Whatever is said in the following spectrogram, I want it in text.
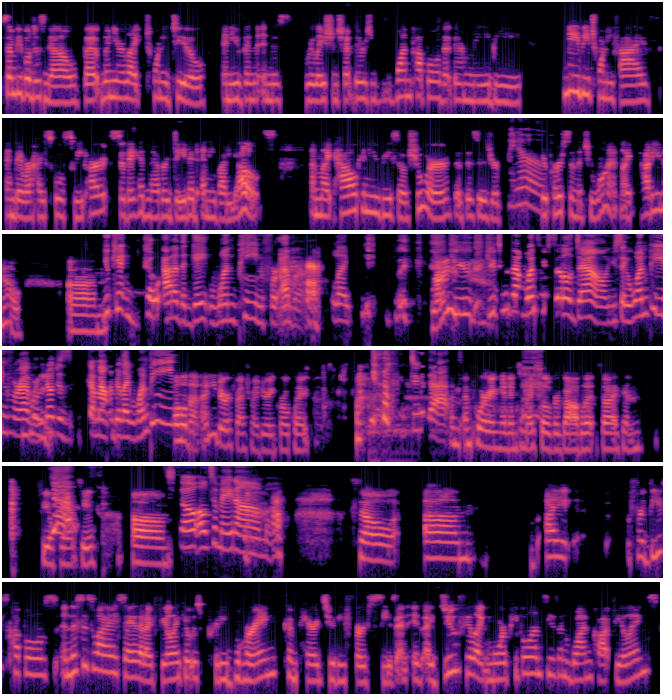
Some people just know, but when you're like 22 and you've been in this relationship, there's one couple that they're maybe maybe 25 and they were high school sweethearts, so they had never dated anybody else. I'm like, how can you be so sure that this is your I know. your person that you want? Like, how do you know? Um, You can't go out of the gate one peen forever. Like, like right? you you do that once you settle down. You say one peen forever. You don't just come out and be like one peen. Hold on, I need to refresh my drink real quick. do that. I'm, I'm pouring it into my silver goblet so I can feel fancy. Um, So ultimatum. So, um, I for these couples, and this is why I say that I feel like it was pretty boring compared to the first season. Is I do feel like more people on season one caught feelings.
